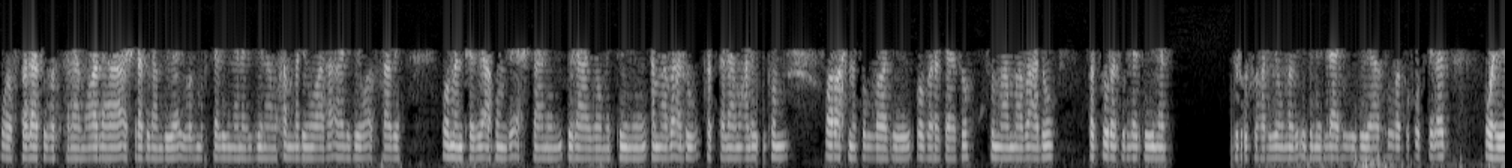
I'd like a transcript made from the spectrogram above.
والصلاة والسلام على أشرف الأنبياء والمرسلين نبينا محمد وعلى آله وأصحابه ومن تبعهم بإحسان إلى يوم الدين. أما بعد فالسلام عليكم ورحمة الله وبركاته. ثم أما بعد فالسورة التي ندرسها اليوم بإذن الله هي سورة فصلت وهي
